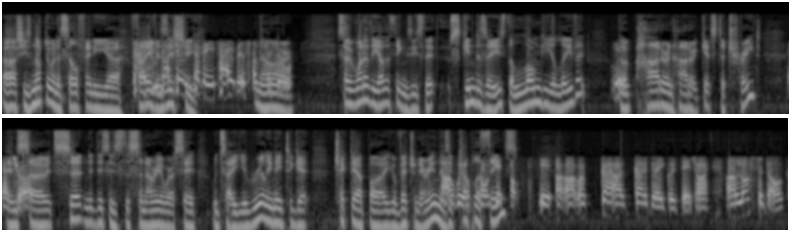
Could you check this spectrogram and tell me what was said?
uh, she's not doing herself any uh, favours, Not is doing she? herself any favours. No. sure. So one of the other things is that skin disease, the longer you leave it, the harder and harder it gets to treat. That's and right. so it's certainly this is the scenario where I say, would say you really need to get checked out by your veterinarian. There's I a will. couple of I'll things. Get, yeah, I, I, got, I've got a very good vet. I, I lost a dog,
